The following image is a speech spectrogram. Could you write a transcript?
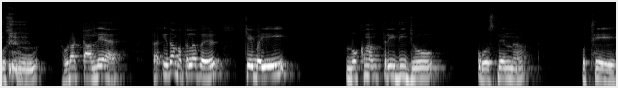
ਉਸ ਨੂੰ ਥੋੜਾ ਟਾਲਿਆ ਤਾਂ ਇਹਦਾ ਮਤਲਬ ਹੈ ਕਿ ਬਈ ਮੁੱਖ ਮੰਤਰੀ ਦੀ ਜੋ ਉਸ ਦਿਨ ਉੱਥੇ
